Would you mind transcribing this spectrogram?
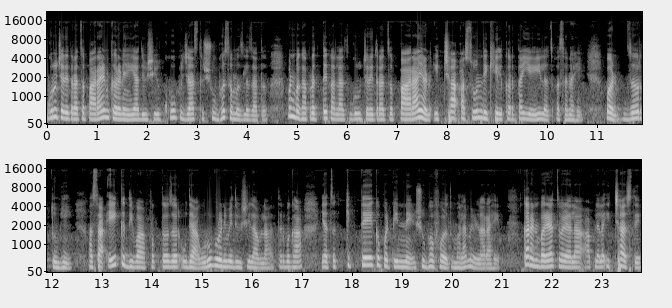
गुरुचरित्राचं पारायण करणे या दिवशी खूप जास्त शुभ समजलं जातं. पण बघा प्रत्येकालाच गुरुचरित्राचं पारायण इच्छा असून देखील करता येईलच असं नाही. पण जर तुम्ही असा एक दिवा फक्त जर उद्या गुरुपौर्णिमे दिवशी लावला तर बघा याचं कित्येक पटींने शुभफळ तुम्हाला मिळणार आहे. कारण बऱ्याच वेळेला आपल्याला इच्छा असते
